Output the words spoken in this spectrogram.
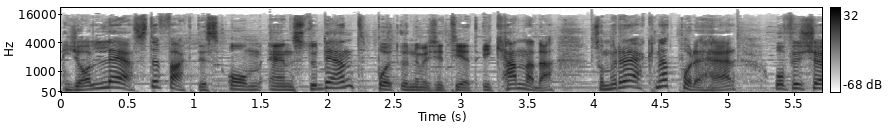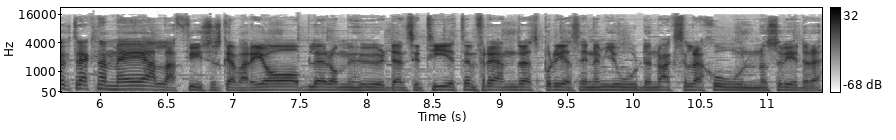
Jag läste faktiskt om en student på ett universitet i Kanada som räknat på det här och försökt räkna med alla fysiska variabler om hur densiteten förändras på resa inom jorden och accelerationen och så vidare.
